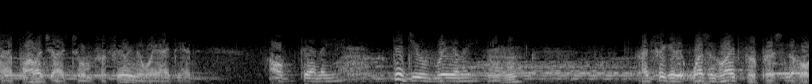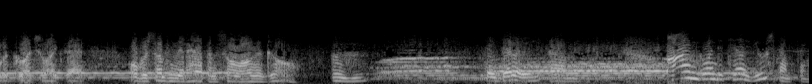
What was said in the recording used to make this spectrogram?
I apologized to him for feeling the way I did. Oh, Billy. Did you really? Mm-hmm. I figured it wasn't right for a person to hold a grudge like that over something that happened so long ago. Mm-hmm. Say, Billy, um, I'm going to tell you something.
